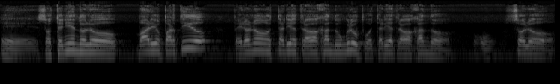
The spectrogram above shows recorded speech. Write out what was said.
eh, sosteniéndolo varios partidos, pero no estaría trabajando un grupo, estaría trabajando solo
